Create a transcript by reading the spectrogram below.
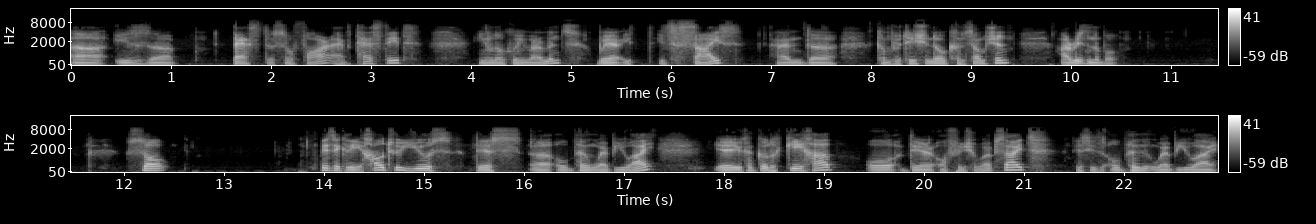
uh, is uh, best so far. I've tested in local environments where it, its size and computational consumption are reasonable. So basically, how to use this uh, Open Web UI? Uh, you can go to GitHub or their official website. This is Open Web UI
